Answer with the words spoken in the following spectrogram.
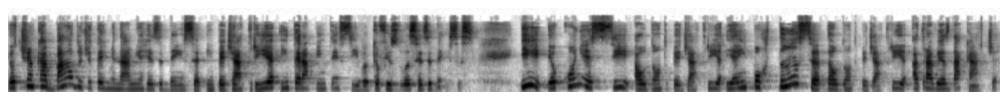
Eu tinha acabado de terminar minha residência em pediatria e em terapia intensiva, que eu fiz duas residências. E eu conheci a odontopediatria e a importância da odontopediatria através da Kátia.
